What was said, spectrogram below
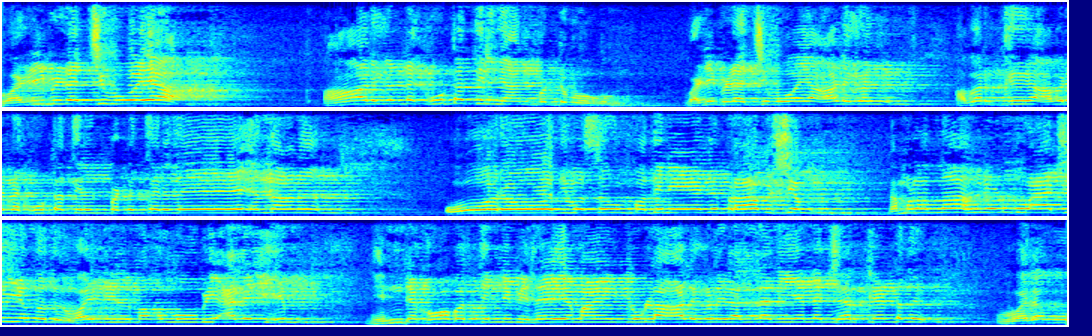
വഴിപിഴച്ചു പോയ ആളുകളുടെ കൂട്ടത്തിൽ ഞാൻ പെട്ടുപോകും വഴിപിഴച്ചു പോയ ആളുകൾ അവർക്ക് അവരുടെ കൂട്ടത്തിൽ പെടുത്തരുതേ എന്നാണ്. ഓരോ ദിവസവും പതിനേഴ് പ്രാവശ്യം നമ്മൾ അള്ളാഹുവിനോട് ദുആ ചെയ്യുന്നത്. വൈരിൽ മഹ്ലൂബി അലൈഹിം. നിന്റെ കോപത്തിന് വിധേയമായിട്ടുള്ള ആളുകളിലല്ല നീ എന്നെ ചേർക്കേണ്ടത്. വഴിപിഴച്ചു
